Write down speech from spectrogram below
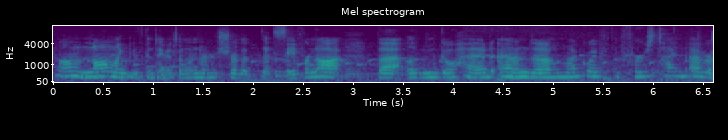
Not, not like these containers, I'm not sure that that's safe or not, but let me go ahead and uh, microwave for the first time ever.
